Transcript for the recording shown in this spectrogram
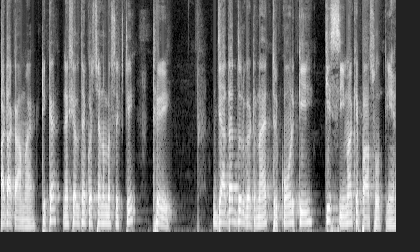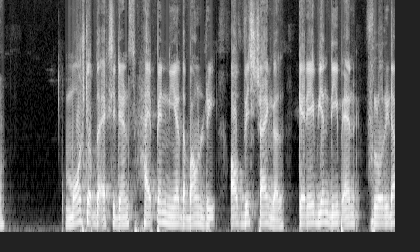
अटाकामा है ठीक है? नेक्स्ट चलते हैं क्वेश्चन नंबर सिक्सटी थ्री ज़्यादा दुर्घटनाएँ त्रिकोण की किस सीमा के पास होती हैं? Most of the accidents happen near the boundary of which triangle Caribbean द्वीप एंड फ्लोरिडा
